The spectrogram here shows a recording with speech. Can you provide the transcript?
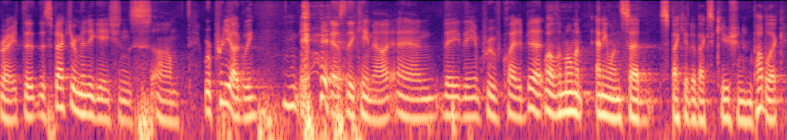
Right, the, the Spectre mitigations um, were pretty ugly as they came out, and they, they improved quite a bit. Well, the moment anyone said speculative execution in public,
